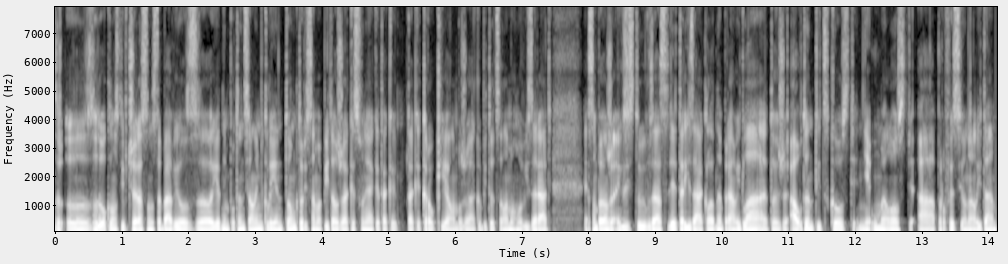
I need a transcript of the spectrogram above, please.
Z, z hodou okolností včera som sa bavil s jedným potenciálnym klientom, ktorý sa ma pýtal, že aké sú nejaké také, také kroky, alebo že ako by to celé mohlo vyzerať. Ja som povedal, že existujú v zásade tri základné pravidlá, to je, že autentickosť, neumelosť a profesionálnosť profesionalita.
